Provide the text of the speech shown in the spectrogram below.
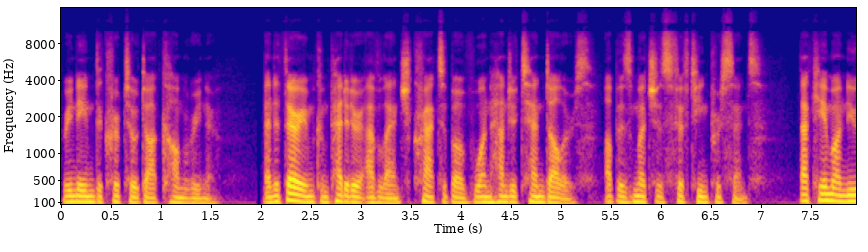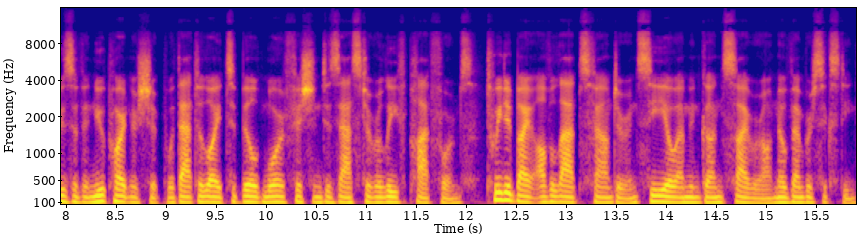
renamed the Crypto.com arena. And Ethereum competitor Avalanche cracked above $110, up as much as 15%. That came on news of a new partnership with Deloitte to build more efficient disaster relief platforms, tweeted by Labs founder and CEO Emin Gun on November 16.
